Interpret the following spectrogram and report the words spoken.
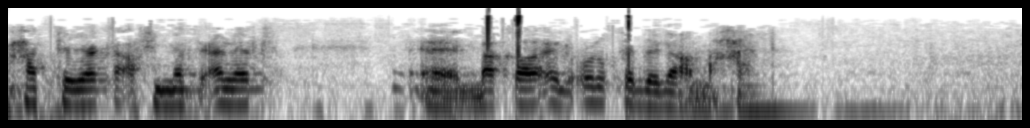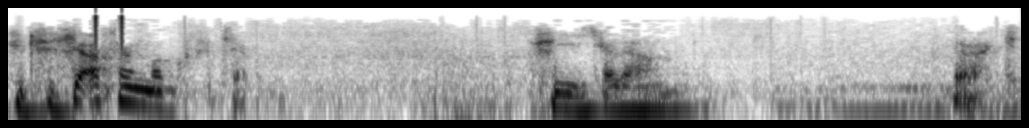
حتى يقع في مسألة بقاء العلق بلا محل. في أصلا ما في في كلام لكن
